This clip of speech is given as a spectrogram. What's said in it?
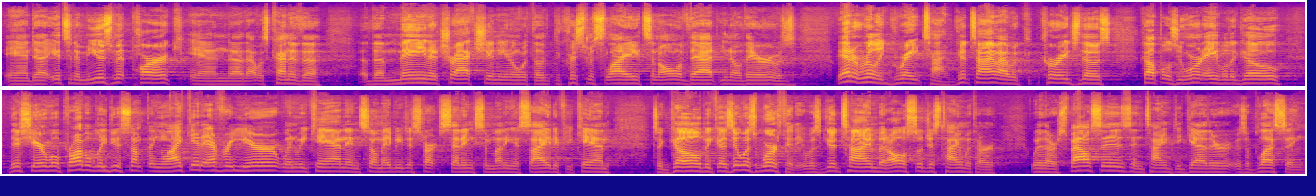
And uh, it's an amusement park, and uh, that was kind of the, the main attraction, you know, with the, the Christmas lights and all of that, you know, there. It was, we had a really great time. Good time. I would encourage those couples who weren't able to go this year. We'll probably do something like it every year when we can, and so maybe just start setting some money aside if you can to go because it was worth it. It was good time, but also just time with our with our spouses and time together. It was a blessing.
